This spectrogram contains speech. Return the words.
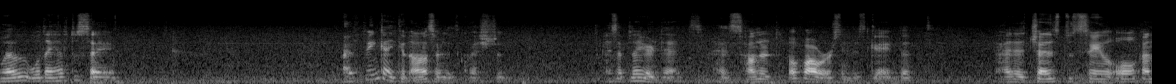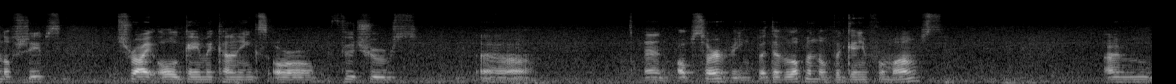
Well what I have to say I think I can answer that question. As a player that has hundreds of hours in this game, that had a chance to sail all kind of ships, try all game mechanics or features, uh, and observing the development of the game for months, I'm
